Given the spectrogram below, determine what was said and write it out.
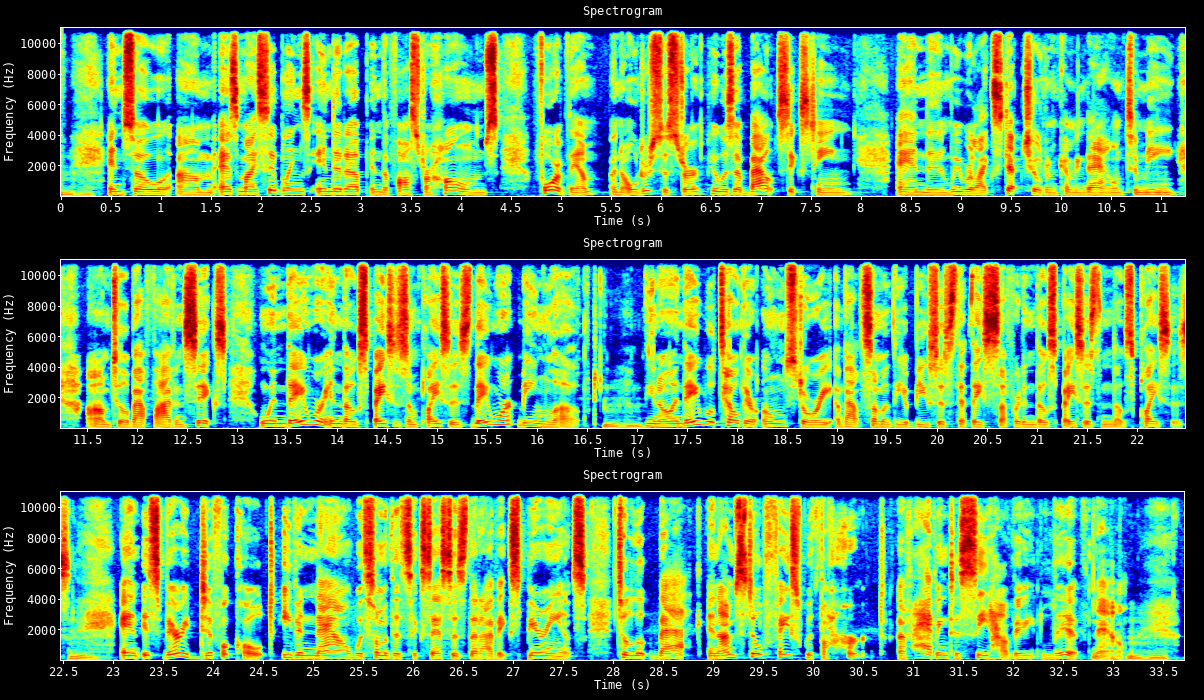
And so um, as my siblings ended up in the foster homes, four of them, an older sister who was about 16, and then we were like stepchildren coming down to me um, till about five and six. When they were in those spaces and places, they weren't being loved, you know, and they will tell their own story about some of the abuses that they suffered in those spaces and those places. And it's very difficult, even now, with some of the successes that I've experienced, to look back. And I'm still faced with the hurt of having to see how they live now.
